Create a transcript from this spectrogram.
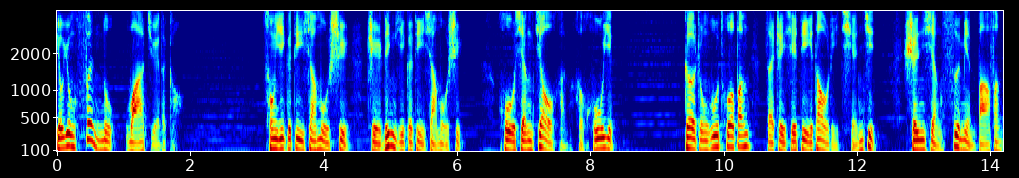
有用愤怒挖掘的镐。从一个地下墓室至另一个地下墓室，互相叫喊和呼应。各种乌托邦在这些地道里前进，伸向四面八方，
